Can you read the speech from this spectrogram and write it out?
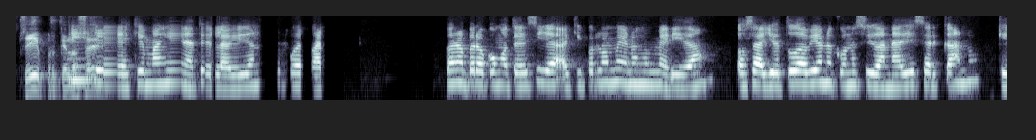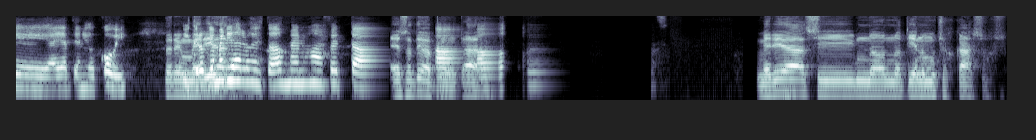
Sí, porque no Sí, sé. es que imagínate, la vida no se puede parar. Bueno, pero como te decía, aquí por lo menos en Mérida, o sea, yo todavía no he conocido a nadie cercano que haya tenido COVID. Pero en Y creo que Mérida, Mérida es los estados menos afectados. eso te iba a preguntar. Mérida sí no, no tiene muchos casos.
